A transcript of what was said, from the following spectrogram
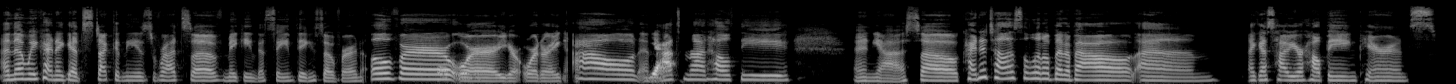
And then we kind of get stuck in these ruts of making the same things over and over, or you're ordering out, and yeah. that's not healthy. And yeah, so kind of tell us a little bit about, um, I guess, how you're helping parents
